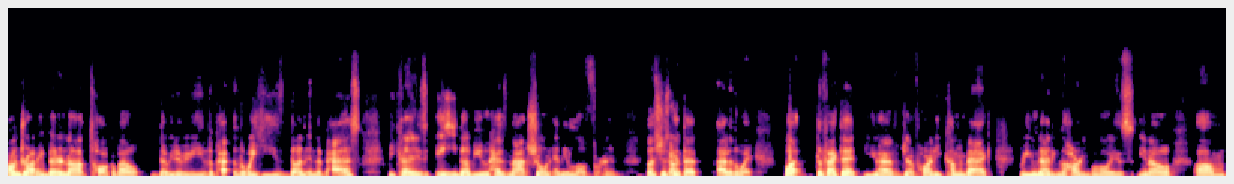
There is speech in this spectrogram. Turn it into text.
Andrade better not talk about WWE the the way he's done in the past because AEW has not shown any love for him. Let's just get that out of the way. But the fact that you have Jeff Hardy coming back, reuniting the Hardy Boys, you know, um,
